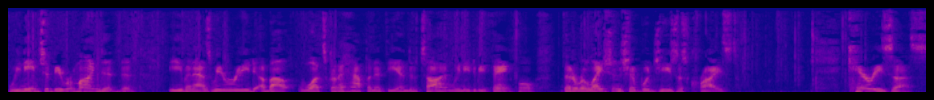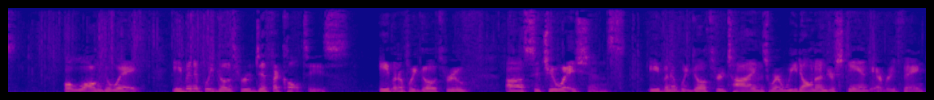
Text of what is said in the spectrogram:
We need to be reminded that even as we read about what's going to happen at the end of time, we need to be thankful that a relationship with Jesus Christ carries us along the way even if we go through difficulties, even if we go through uh, situations, even if we go through times where we don't understand everything,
